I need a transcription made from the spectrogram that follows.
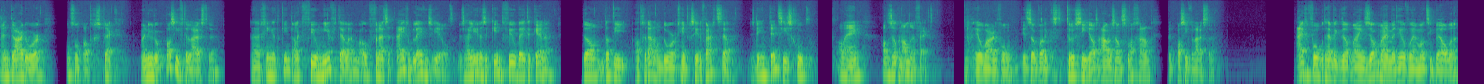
En daardoor ontstond altijd gesprek. Maar nu door passief te luisteren, uh, ging het kind eigenlijk veel meer vertellen, maar ook vanuit zijn eigen belevingswereld. Dus hij leerde zijn kind veel beter kennen dan dat hij had gedaan door geïnteresseerde vragen te stellen. Dus de intentie is goed, alleen had dus ook een ander effect. Nou, heel waardevol. Dit is ook wat ik terugzie als ouders aan de slag gaan met passief luisteren. Eigen voorbeeld heb ik dat mijn zoon mij met heel veel emotie belde.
